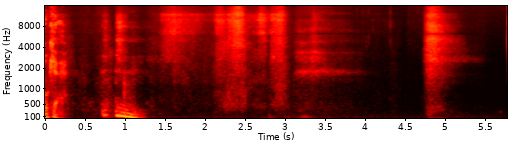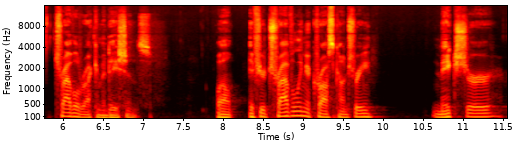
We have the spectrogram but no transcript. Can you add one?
Okay. Travel recommendations. Well, if you're traveling across country, make sure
